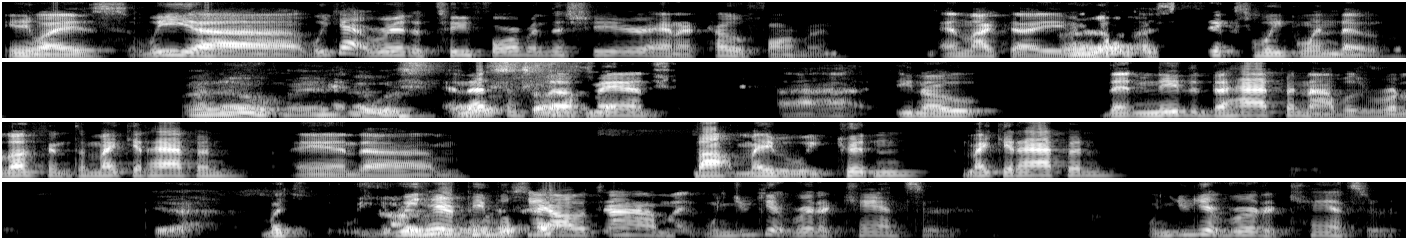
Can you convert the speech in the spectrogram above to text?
anyways, we uh we got rid of two foremen this year and a co-foreman, and like a, a six week window. I know, man, that was and that that's was some tough. stuff, man. Uh, you know, that needed to happen. I was reluctant to make it happen, and um, thought maybe we couldn't make it happen. Yeah. But we, we hear people say all the time, like when you get rid of cancer, when you get rid of cancer,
